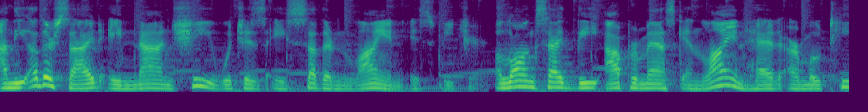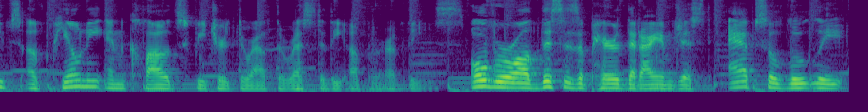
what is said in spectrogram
On the other side, a Nan-Shi, which is a southern lion, is featured. Alongside the opera mask and lion head are motifs of peony and clouds featured throughout the rest of the upper of these. Overall, this is a pair that I am just absolutely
